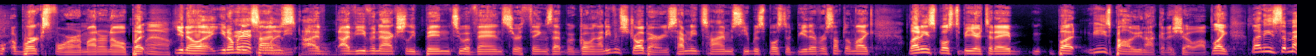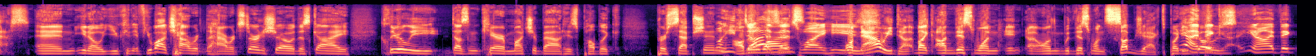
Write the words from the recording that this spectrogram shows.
w- works for him. I don't know, but Well, you know, uh, you know, how many that's Lenny, times I've. I've even actually been to events or things that were going on. Even strawberries. How many times he was supposed to be there for something like Lenny's supposed to be here today, but he's probably not going to show up. Like Lenny's a mess, and you know, you can if you watch Howard the Howard Stern show, this guy clearly doesn't care much about his public perception. Well, he does. otherwise. That's why he Well, now he does. Like on this one, in, on with this one subject, but Yeah, he I goes. think you know. I think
